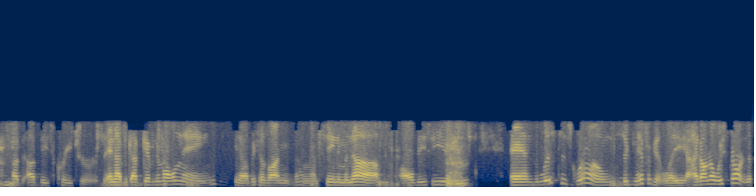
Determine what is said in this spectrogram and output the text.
of, of these creatures, and I've I've given them all names, you know, because I'm I've seen them enough all these years. And the list has grown significantly. I don't always start in the.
